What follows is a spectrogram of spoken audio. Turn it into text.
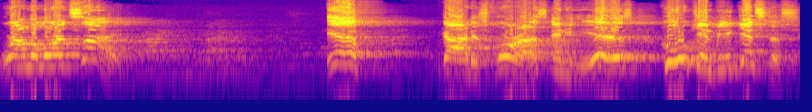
we're on the Lord's side. If God is for us, and He is, who can be against us?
